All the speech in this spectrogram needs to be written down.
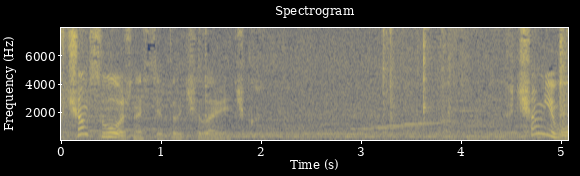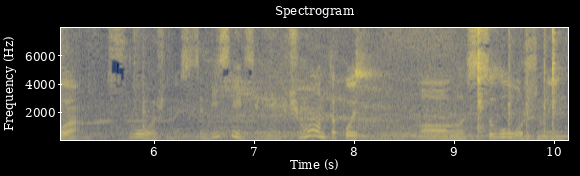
В чем сложность этого человечка? В чем его сложность? Объясните мне, почему он такой э, сложный?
